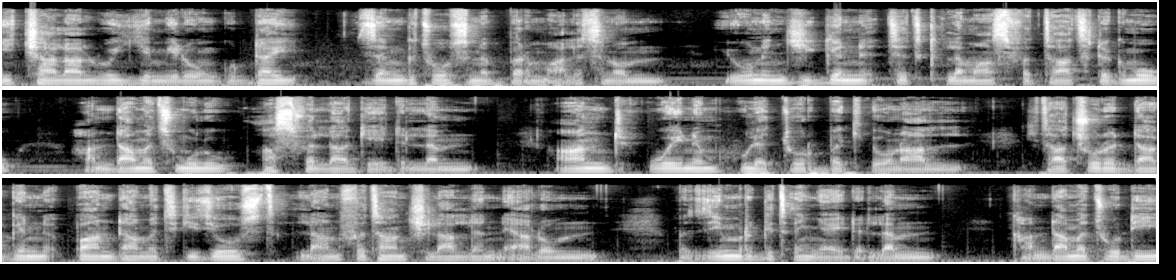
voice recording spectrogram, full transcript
ይቻላል ወይ የሚለውን ጉዳይ ዘንግቶት ነበር ማለት ነው። ይሁን እንጂ ግን ትጥቅ ለማስፈታት ደግሞ አንድ ዓመት ሙሉ አስፈላጊ አይደለም። አንድ ወይንም ሁለት ወር በቂ ይሆናል። ጌታቸው ረዳ ግን በአንድ ዓመት ጊዜ ውስጥ ላንፈታ እንችላለን ያለው፣ በዚህም እርግጠኛ አይደለም። ከአንድ ዓመት ወዲህ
